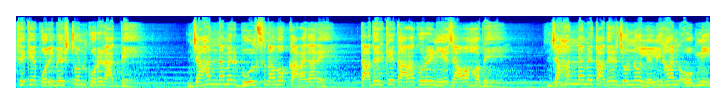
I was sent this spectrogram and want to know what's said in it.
থেকে পরিবেষ্টন করে রাখবে। জাহান্নামের বুলস নামক কারাগারে তাদেরকে তাড়া করে নিয়ে যাওয়া হবে। জাহান্নামে তাদের জন্য লেলিহান অগ্নি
